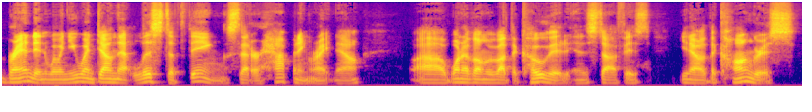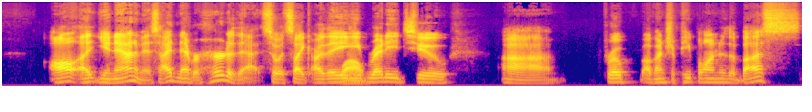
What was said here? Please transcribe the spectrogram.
brandon when you went down that list of things that are happening right now uh, one of them about the covid and stuff is you know, the Congress all uh, unanimous. I'd never heard of that. So it's like, are they wow. ready to uh, throw a bunch of people under the bus?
